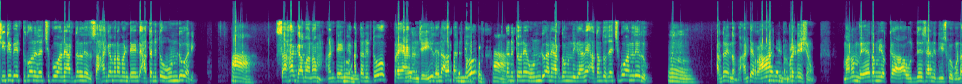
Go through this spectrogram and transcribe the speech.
చితి పెట్టుకొని చచ్చిపో అనే అర్థం లేదు. సహగమనం అంటే ఏంటి? అతనితో ఉండు అని. సహగమనం అంటే ఏంటి. అతనితో ప్రయాణం చెయ్యి లేదా అతనితో అతనితోనే ఉండు అనే అర్థం ఉంది కానీ అతనితో చచ్చిపో అని లేదు. అర్థమైందమ్మా? అంటే రాంగ్. ఇంటర్ప్రిటేషన్ మనం వేదం యొక్క ఉద్దేశాన్ని తీసుకోకుండా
